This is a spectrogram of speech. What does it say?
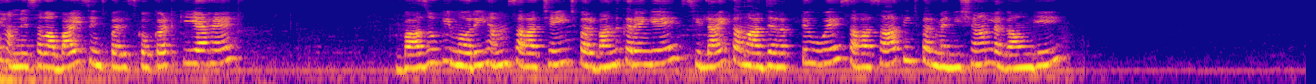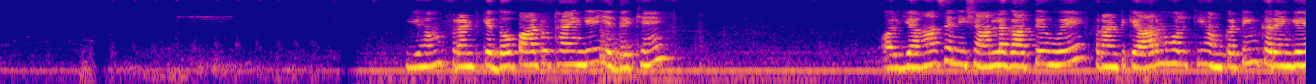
हमने सवा बाईस इंच पर इसको कट किया है। बाजू की मोरी हम सवा छः इंच पर बंद करेंगे। सिलाई का मार्जिन रखते हुए सवा सात इंच पर मैं निशान लगाऊँगी। ये हम फ्रंट के दो पार्ट उठाएँगे, ये देखें। और यहाँ से निशान लगाते हुए फ्रंट के आर्म होल की हम कटिंग करेंगे।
